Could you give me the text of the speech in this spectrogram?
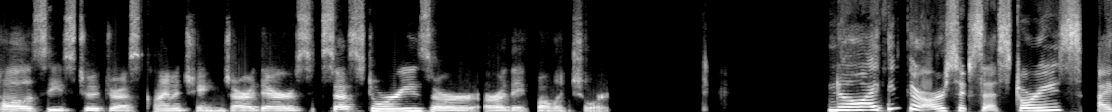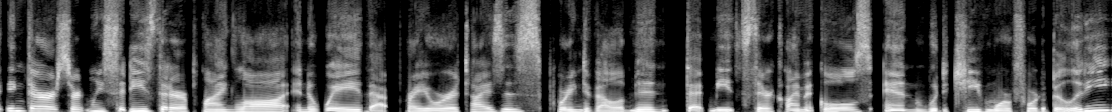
policies to address climate change? Are there success stories or are they falling short? No, I think there are success stories. I think there are certainly cities that are applying law in a way that prioritizes supporting development that meets their climate goals and would achieve more affordability.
